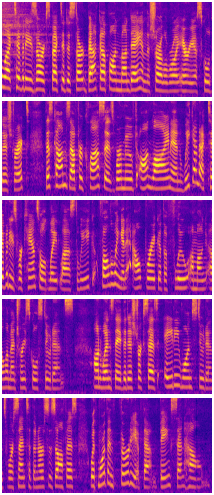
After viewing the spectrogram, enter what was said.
School activities are expected to start back up on Monday in the Charleroi Area School District. This comes after classes were moved online and weekend activities were canceled late last week following an outbreak of the flu among elementary school students. On Wednesday, the district says 81 students were sent to the nurse's office, with more than 30 of them being sent home.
